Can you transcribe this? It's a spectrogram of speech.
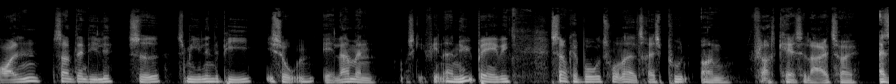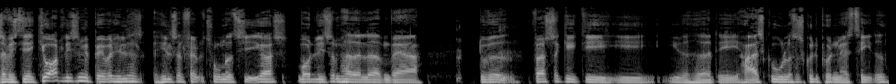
rollen som den lille, søde, smilende pige i solen, eller man måske finder en ny baby, som kan bruge 250 pund og en flot kasse legetøj. Altså, hvis de havde gjort ligesom i Beverly Hills, 90210, ikke også? Hvor de ligesom havde lavet dem være... Du ved, først så gik de i, i, hvad hedder det, i high school, og så skulle de på universitetet.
